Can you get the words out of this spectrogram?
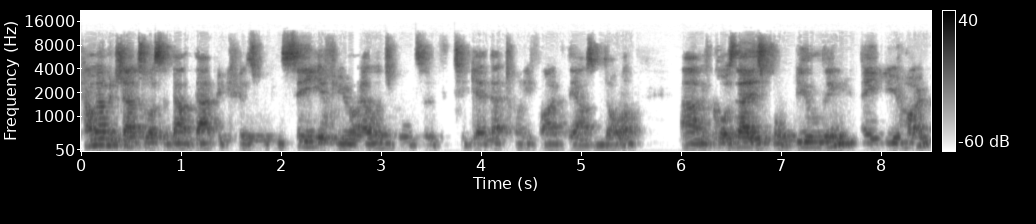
come have a chat to us about that because we can see if you're eligible to, to get that $25,000. Um, of course, that is for building a new home,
